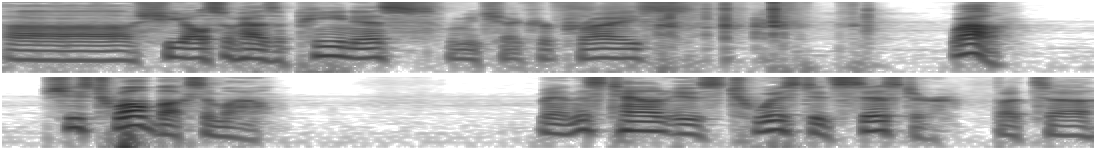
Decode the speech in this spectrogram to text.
Uh, she also has a penis. Let me check her price. Wow, she's 12 bucks a mile. Man, this town is twisted sister, but uh,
